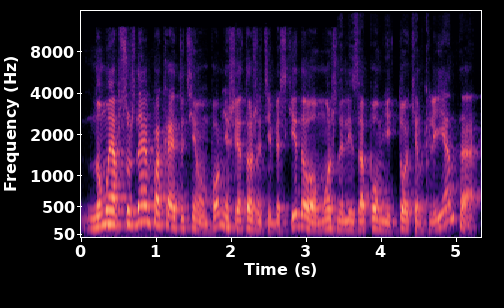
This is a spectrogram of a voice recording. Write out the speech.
Но мы обсуждаем пока эту тему. Помнишь, я тоже тебе скидывал, можно ли запомнить токен клиента,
